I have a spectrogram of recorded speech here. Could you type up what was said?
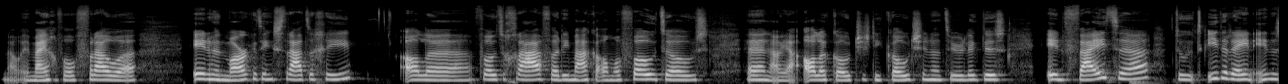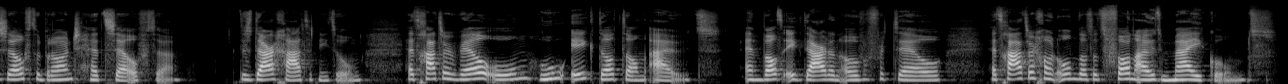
nou in mijn geval vrouwen, in hun marketingstrategie alle fotografen die maken allemaal foto's. En nou ja, alle coaches die coachen natuurlijk. Dus in feite doet iedereen in dezelfde branche hetzelfde. Dus daar gaat het niet om. Het gaat er wel om hoe ik dat dan uit. En wat ik daar dan over vertel. Het gaat er gewoon om dat het vanuit mij komt.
